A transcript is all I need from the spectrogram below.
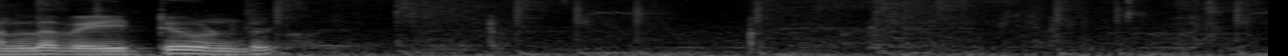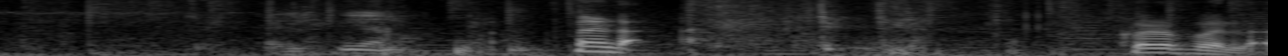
നല്ല വെയിറ്റും ഉണ്ട്. വേണ്ട. കുഴപ്പമില്ല.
